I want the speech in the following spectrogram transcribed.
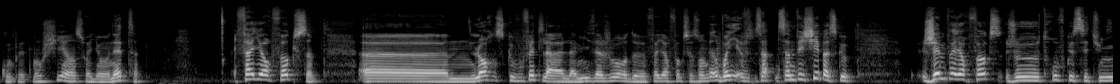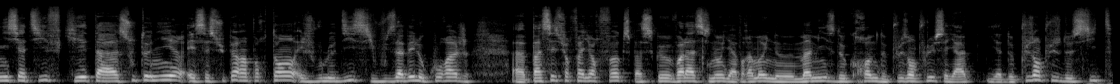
complètement chier, hein, soyons honnêtes. Firefox, euh, lorsque vous faites la, mise à jour de Firefox 75, vous voyez, ça, me fait chier parce que j'aime Firefox, je trouve que c'est une initiative qui est à soutenir et c'est super important et je vous le dis, si vous avez le courage, euh, passez sur Firefox parce que voilà, sinon il y a vraiment une mainmise de Chrome de plus en plus et il y a, de plus en plus de sites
